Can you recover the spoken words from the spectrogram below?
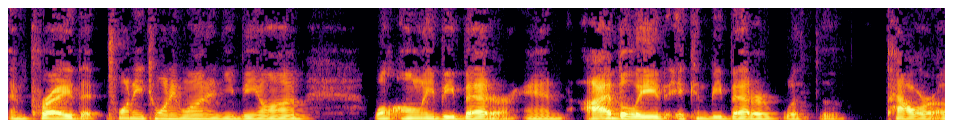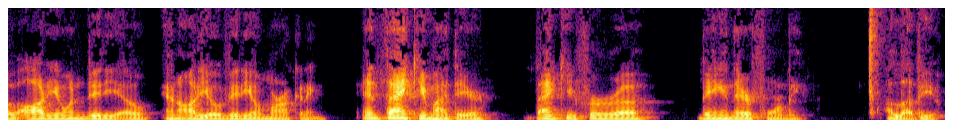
and pray that 2021 and you beyond will only be better. And I believe it can be better with the power of audio and video and audio video marketing. And thank you, my dear. Thank you for uh, being there for me. I love you.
